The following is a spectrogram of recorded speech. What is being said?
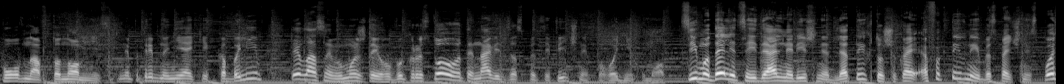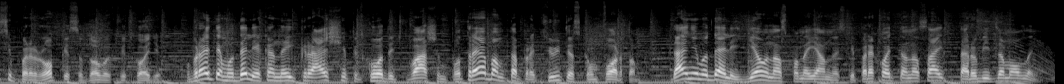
повна автономність. Не потрібно ніяких кабелів, та й власне ви можете його використовувати навіть за специфічних погодних умов. Ці моделі це ідеальне рішення для тих, хто шукає ефективний і безпечний спосіб переробки садових відходів. Обирайте модель, яка найкраще підходить вашим потребам та працюйте з комфортом. Дані моделі є у нас по наявності. Переходьте на сайт та робіть замовлення.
